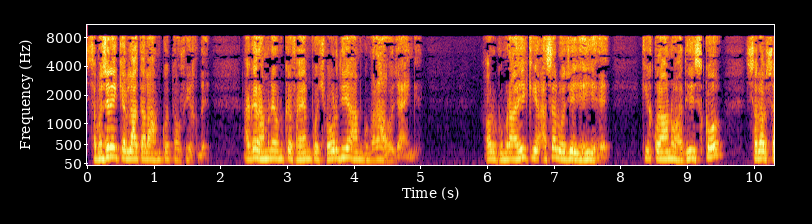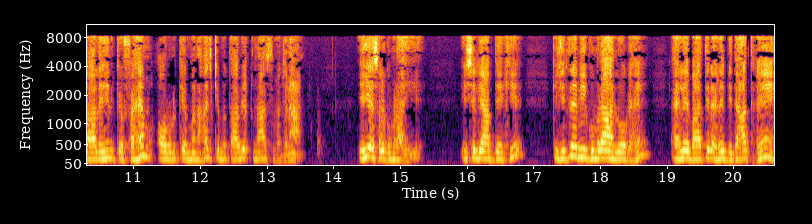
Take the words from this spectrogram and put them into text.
سمجھنے کے اللہ تعالیٰ ہم کو توفیق دے۔ اگر ہم نے ان کے فہم کو چھوڑ دیا، ہم گمراہ ہو جائیں گے۔ اور گمراہی کی اصل وجہ یہی ہے کہ قرآن و حدیث کو صلب صالحین کے فہم اور ان کے منہج کے مطابق نہ سمجھنا۔ یہی اصل گمراہی ہے۔ اس لیے آپ دیکھیے کہ جتنے بھی گمراہ لوگ ہیں، اہل باطل، اہل بدعت ہیں،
